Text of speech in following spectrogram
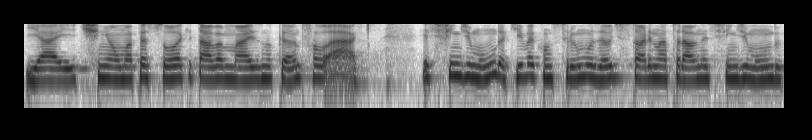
E aí tinha uma pessoa que estava mais no canto, falou, ah, esse fim de mundo aqui vai construir um museu de história natural nesse fim de mundo.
